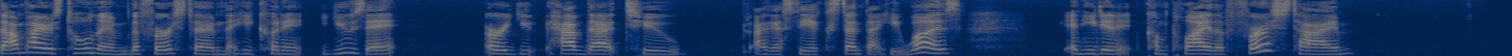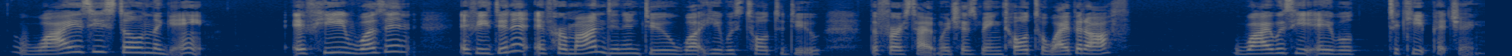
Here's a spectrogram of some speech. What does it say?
the umpires told him the first time that he couldn't use it or you have that to I guess the extent that he was and he didn't comply the first time, why is he still in the game? If he wasn't if he didn't if Germán didn't do what he was told to do the first time, which is being told to wipe it off, why was he able to keep pitching?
